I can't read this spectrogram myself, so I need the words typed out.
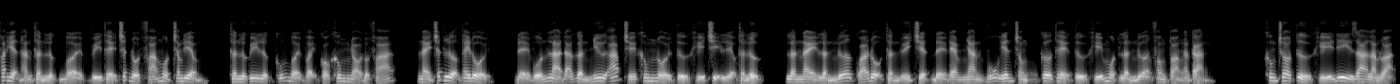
phát hiện hắn thần lực bởi vì thể chất đột phá một trăm điểm, thần lực uy lực cũng bởi vậy có không nhỏ đột phá, này chất lượng thay đổi, để vốn là đã gần như áp chế không nổi tử khí trị liệu thần lực, lần này lần nữa quá độ thần uy triệt để đem nhan vũ yên trong cơ thể tử khí một lần nữa phong tỏa ngăn cản. Không cho tử khí đi ra làm loạn.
